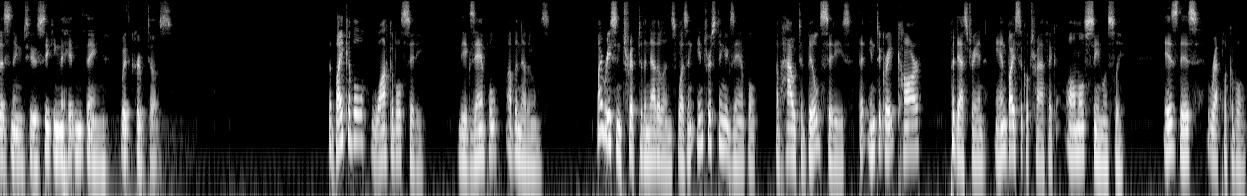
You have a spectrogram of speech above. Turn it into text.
Listening to Seeking the Hidden Thing with Kryptos. The bikeable, walkable city. The example of the Netherlands. My recent trip to the Netherlands was an interesting example of how to build cities that integrate car, pedestrian, and bicycle traffic almost seamlessly. Is this replicable?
